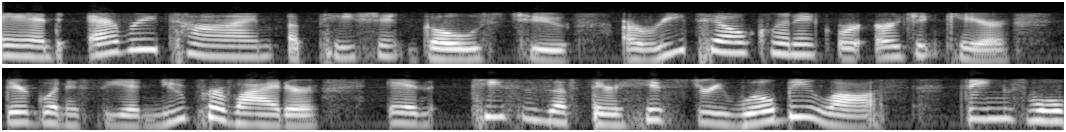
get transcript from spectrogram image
And every time a patient goes to a retail clinic or urgent care, they're going to see a new provider, and pieces of their history will be lost, things will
